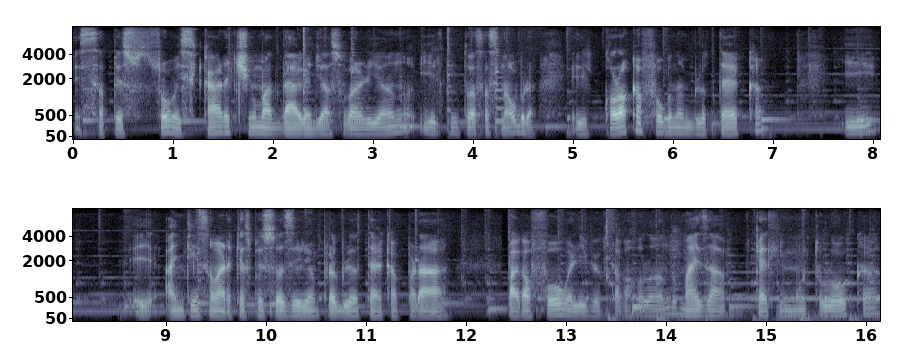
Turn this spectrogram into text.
Essa pessoa, esse cara, tinha uma daga de aço valeriano e ele tentou assassinar o Bran. Ele coloca fogo na biblioteca e, a intenção era que as pessoas iriam para a biblioteca para apagar o fogo ali, ver o que estava rolando, mas a Kathleen muito louca,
